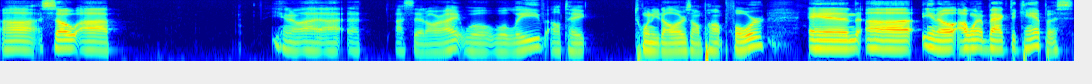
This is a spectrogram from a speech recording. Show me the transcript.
Uh, so uh, you know, I, I I I said, all right, we'll we'll leave. I'll take twenty dollars on pump four, and uh, you know, I went back to campus,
